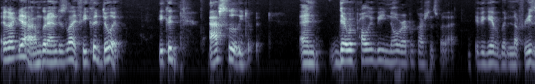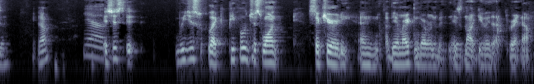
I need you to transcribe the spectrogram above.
It's like, yeah, I'm gonna end his life. He could do it. He could absolutely do it, and there would probably be no repercussions for that if you gave a good enough reason. You know, yeah it's just it. We just like people just want security, and the American government is not giving that right now.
